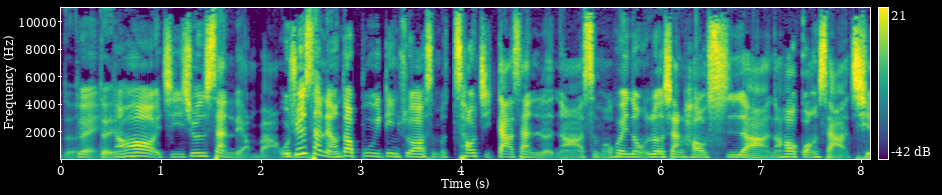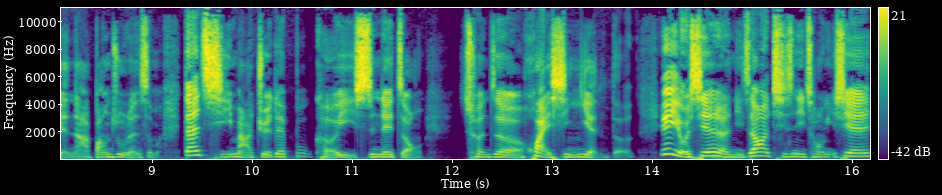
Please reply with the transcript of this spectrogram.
的。对对，然后以及就是善良吧。我觉得善良倒不一定说要什么超级大善人啊，什么会那种乐善好施啊，然后广撒钱啊，帮助人什么，但起码绝对不可以是那种。存着坏心眼的，因为有些人你知道，其实你从一些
